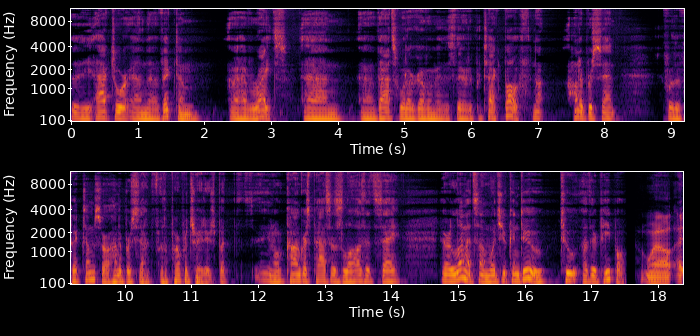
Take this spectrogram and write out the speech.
the actor and the victim uh, have rights. And uh, that's what our government is there to protect both, not 100% for the victims or 100% for the perpetrators. But, you know, Congress passes laws that say there are limits on what you can do to other people. Well, uh,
